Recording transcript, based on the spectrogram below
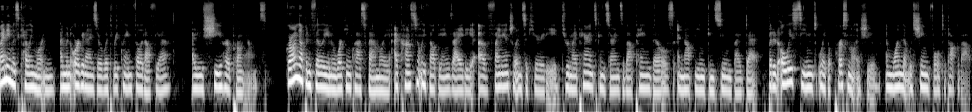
My name is Kelly Morton. I'm an organizer with Reclaim Philadelphia. I use she, her pronouns. Growing up in Philly in a working class family, I constantly felt the anxiety of financial insecurity through my parents' concerns about paying bills and not being consumed by debt. But it always seemed like a personal issue and one that was shameful to talk about.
